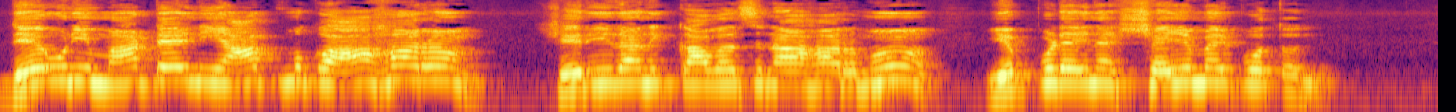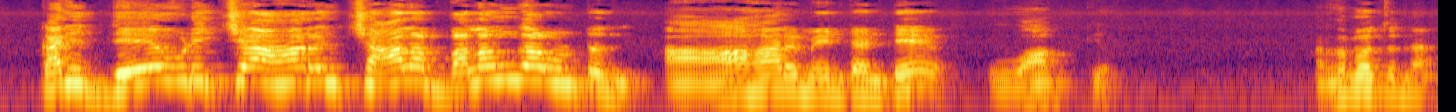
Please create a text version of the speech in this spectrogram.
దేవుని మాటే నీ ఆత్మకు ఆహారం. శరీరానికి కావలసిన ఆహారము ఎప్పుడైనా క్షయమైపోతుంది. కానీ దేవుడిచ్చే ఆహారం చాలా బలంగా ఉంటుంది. ఆ ఆహారం ఏంటంటే వాక్యం. అర్థమవుతుందా?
